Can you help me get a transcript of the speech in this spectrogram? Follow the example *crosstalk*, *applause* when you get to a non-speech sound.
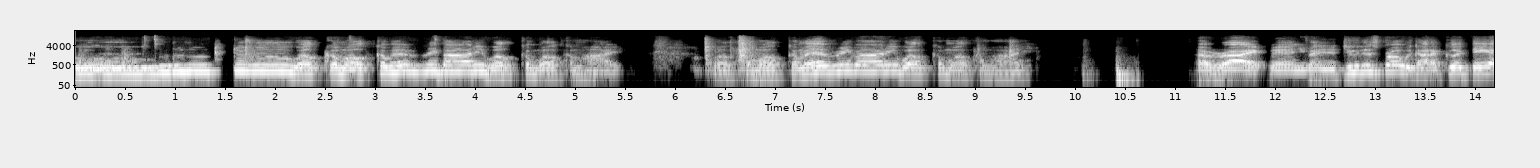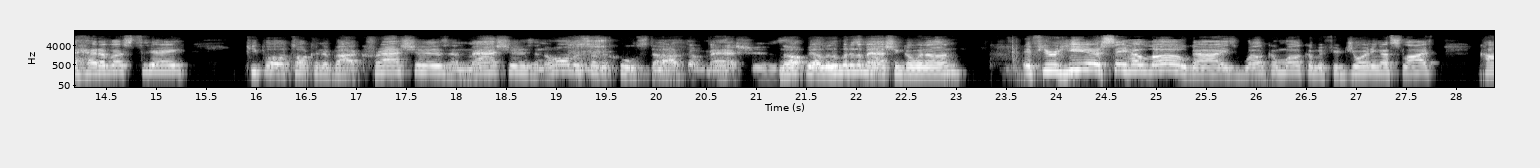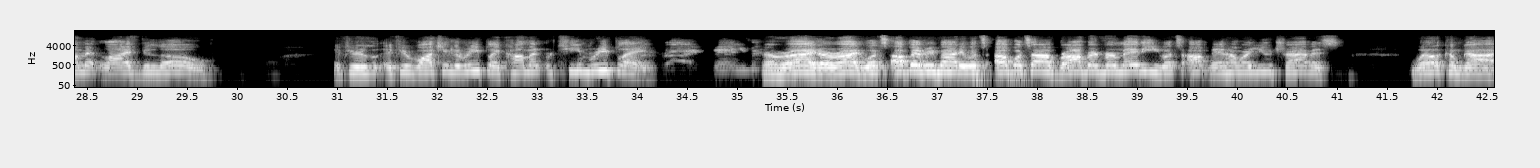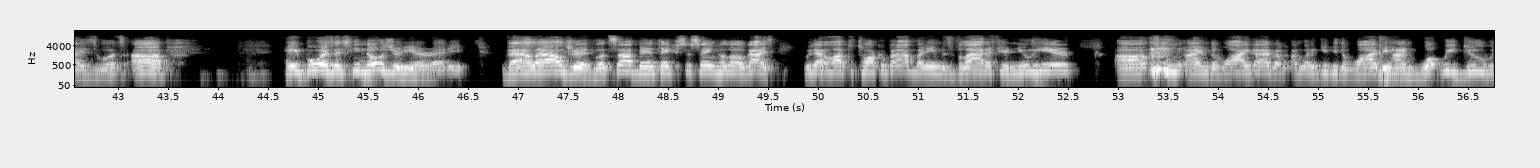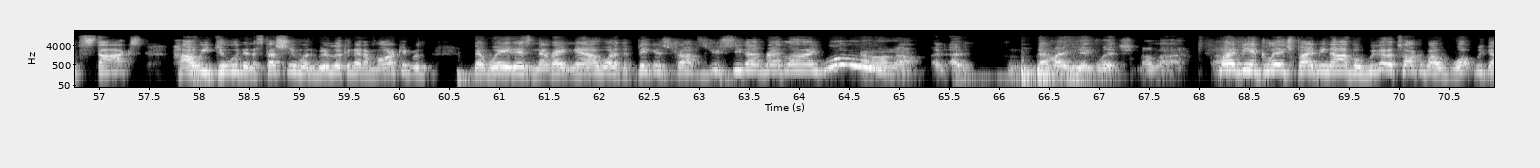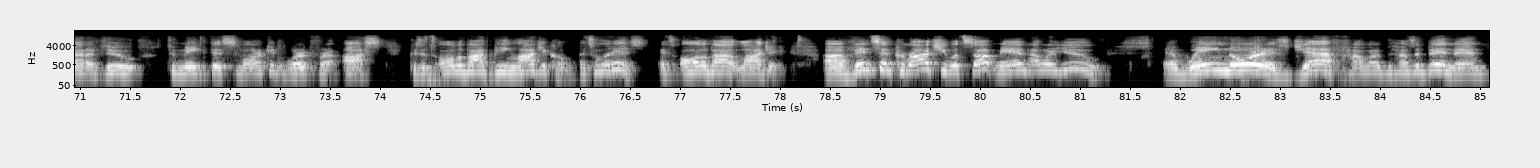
Ooh, welcome, welcome, everybody. Welcome, welcome, hi. Welcome, welcome, everybody. Welcome, welcome, hi. All right, man. You ready to do this, bro? We got a good day ahead of us today. People are talking about crashes and mashes and all this other cool stuff. Not the mashes. Nope, yeah, a little bit of the mashing going on. If you're here, say hello, guys. Welcome, welcome. If you're joining us live, comment live below. If you're if you're watching the replay, comment or team replay. All right, all right. What's up, everybody? What's up? What's up? Robert Vermetti, what's up, man? How are you, Travis? Welcome, guys. What's up? Hey, boys, as he knows you're here already. Val Aldred, what's up, man? Thanks for saying hello, guys. We got a lot to talk about. My name is Vlad. If you're new here, uh, *clears throat* I'm the why guy. But I'm going to give you the why behind what we do with stocks, how we do it, and especially when we're looking at a market with the way it is now, right now, one of the biggest drops. Did you see that red line? Woo! I don't know. I, I, that might be a glitch. No lie. Um, might be a glitch, might be not, but we're going to talk about what we got to do to make this market work for us because it's all about being logical. That's all it is. It's all about logic. Uh, Vincent Karachi, what's up, man? How are you? And Wayne Norris, Jeff, how how's it been, man?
